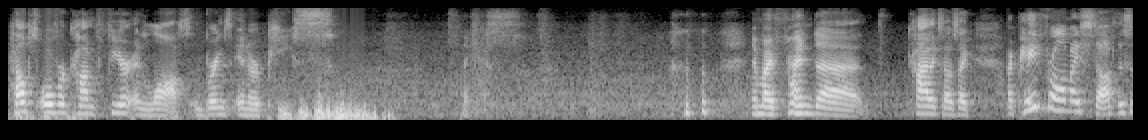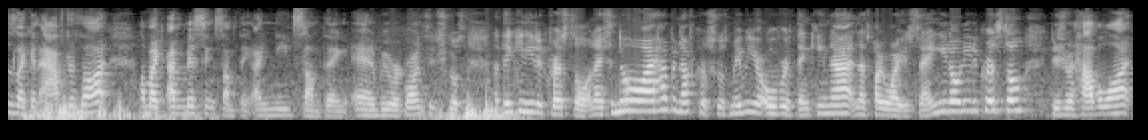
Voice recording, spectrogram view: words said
helps overcome fear and loss and brings inner peace. Thanks. and my friend uh, Kylix, I was like, I paid for all my stuff. This is like an afterthought. I'm like, I'm missing something. I need something. And we were going through. She goes, I think you need a crystal. And I said, No, I have enough crystals. Maybe you're overthinking that, and that's probably why you're saying you don't need a crystal because you have a lot.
